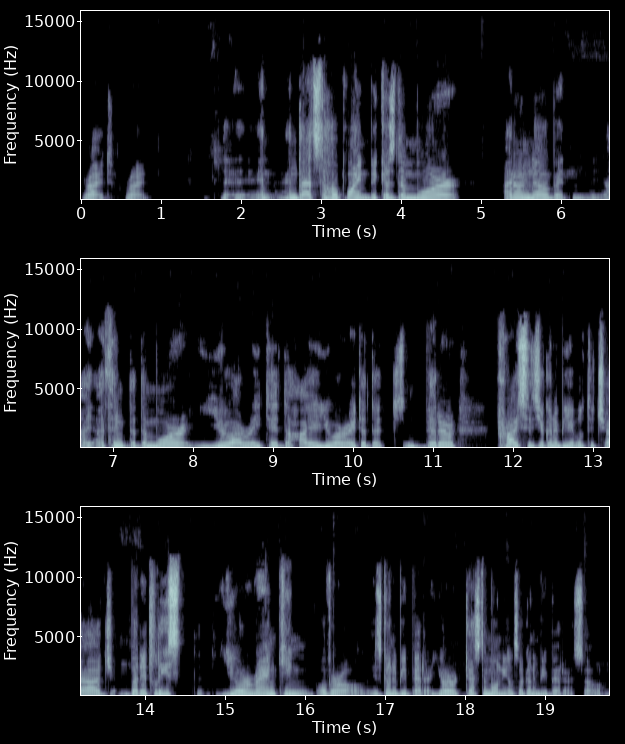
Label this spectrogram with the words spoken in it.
Right, right. And and that's the whole point because the more I don't know, but I, I think that the more you are rated, the higher you are rated, the better prices you're going to be able to charge. Mm-hmm. But at least your ranking overall is going to be better. Your testimonials are going to be better. So. Mm-hmm.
